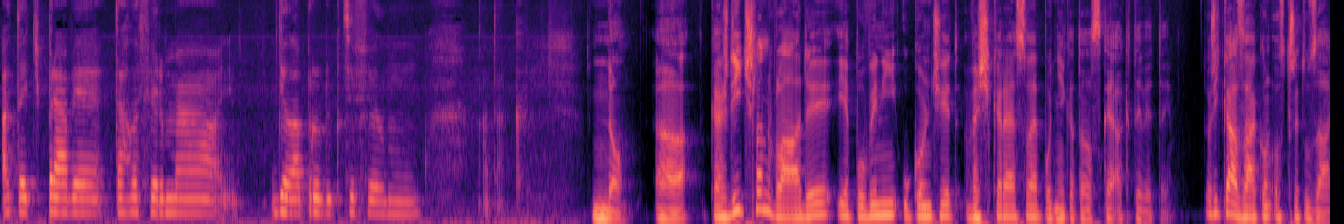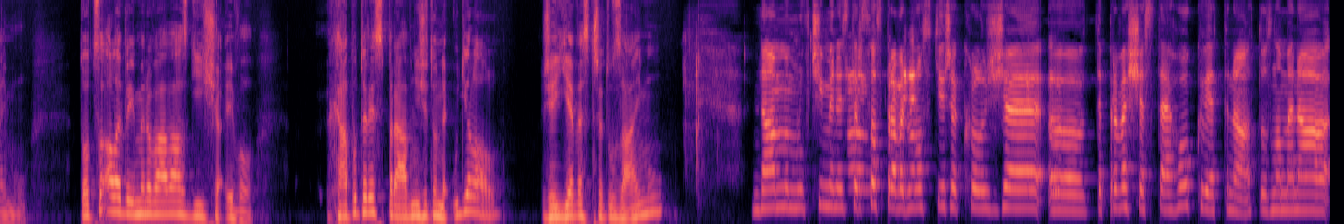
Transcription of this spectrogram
a teď právě tahle firma dělá produkci filmů a tak. No, a každý člen vlády je povinný ukončit veškeré své podnikatelské aktivity. To říká zákon o střetu zájmů. To, co ale vyjmenovává zdíša Ivo, chápu tedy správně, že to neudělal? Že je ve střetu zájmů? Nám mluvčí ministerstva spravedlnosti řekl, že eh, teprve 6. května, to znamená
